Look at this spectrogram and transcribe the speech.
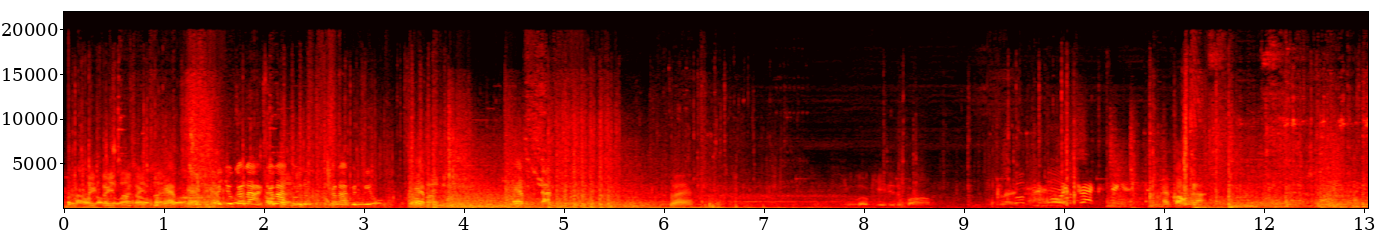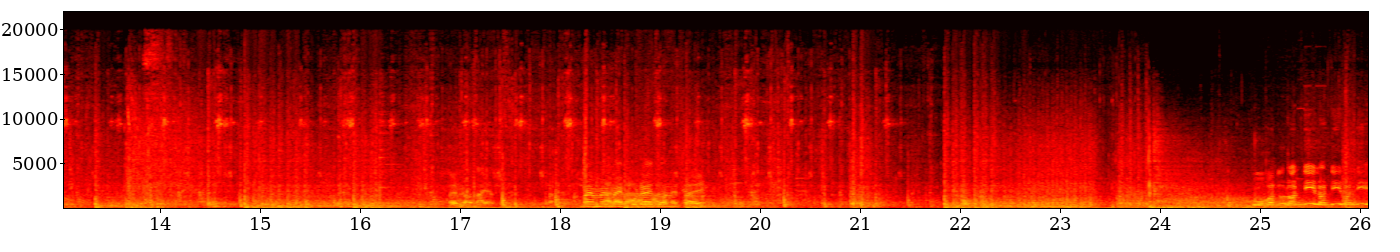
ใกล้ๆตายใกล้ๆตายแคบแคบแคไอ้บอยู่กระดาษกระดาษตัวนึงกระดาษเป็นนิ้วแคบแคบดันสวย You located a bomb. ให้กล้องไปละ ไปหนอตายยังไม่ไม่ไม่กูได้ตัวในไซส์กูก็รอนดี้รอนดี้รอนดี้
